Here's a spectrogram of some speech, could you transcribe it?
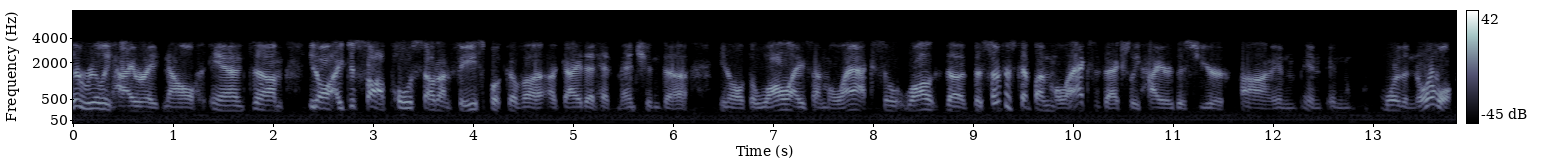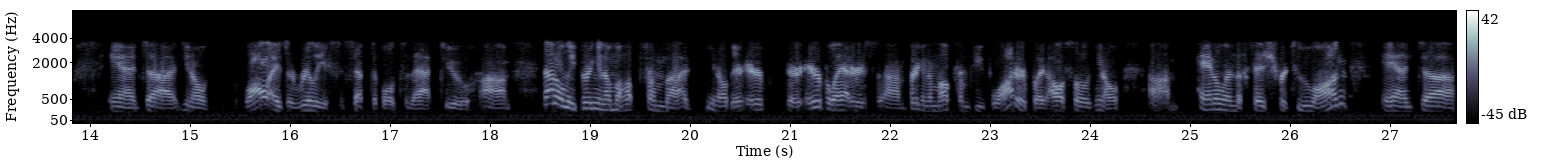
they're really high right now. And, um, you know, I just saw a post out on Facebook of a, a guy that had mentioned, uh, you know, the walleyes on Mille Lacs. So while the, the surface temp on Mille Lacs is actually higher this year, uh, in, in, in more than normal. And, uh, you know, walleyes are really susceptible to that too. Um, not only bringing them up from uh, you know their air their air bladders, um, bringing them up from deep water, but also you know um, handling the fish for too long. And uh,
